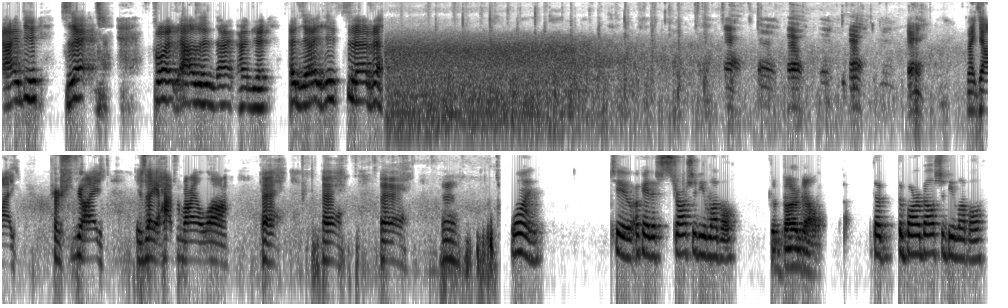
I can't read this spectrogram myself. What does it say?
ninety-six, four thousand nine hundred ninety-seven. My God, her stride is like half a mile long. One, two. Okay, the straw should be level. The barbell. The the barbell should be level.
